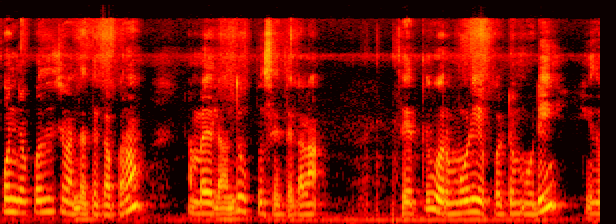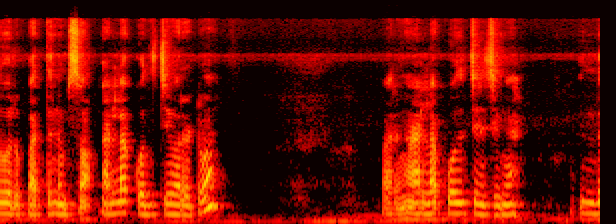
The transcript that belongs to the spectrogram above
கொஞ்சம் கொதித்து வந்ததுக்கப்புறம் நம்ம இதில் வந்து உப்பு சேர்த்துக்கலாம். சேர்த்து ஒரு மூடியை போட்டு மூடி இது ஒரு பத்து நிமிஷம் நல்லா கொதித்து வரட்டும். பாருங்கள் நல்லா கொதிச்சிருச்சுங்க. இந்த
